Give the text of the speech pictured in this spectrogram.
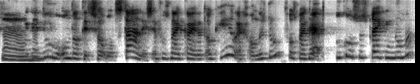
Mm dit doen we omdat dit zo ontstaan is. En volgens mij kan je dat ook heel erg anders doen. Volgens mij kan je het toekomstbespreking noemen.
